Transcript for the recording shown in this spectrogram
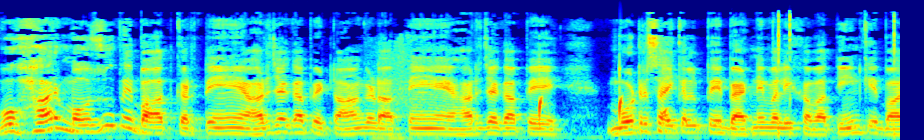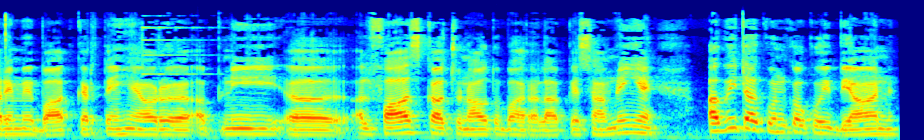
वो हर मौजू पे बात करते हैं, हर जगह पे टांग अड़ाते हैं, हर जगह पे मोटरसाइकिल पे बैठने वाली खातन के बारे में बात करते हैं और अपनी अल्फाज का चुनाव तो बहरहाल आपके सामने ही है। अभी तक उनको कोई बयान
